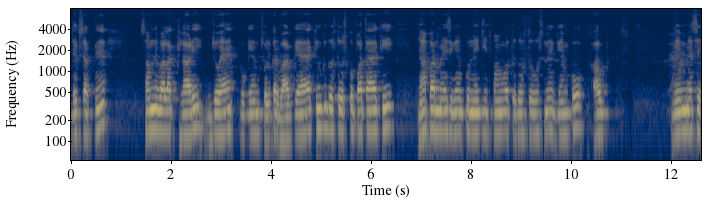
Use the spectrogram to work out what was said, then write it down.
देख सकते हैं, सामने वाला खिलाड़ी जो है वो गेम छोड़कर भाग गया है क्योंकि दोस्तों उसको पता है कि यहाँ पर मैं इस गेम को नहीं जीत पाऊँगा तो दोस्तों उसने गेम को आउट, गेम में से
